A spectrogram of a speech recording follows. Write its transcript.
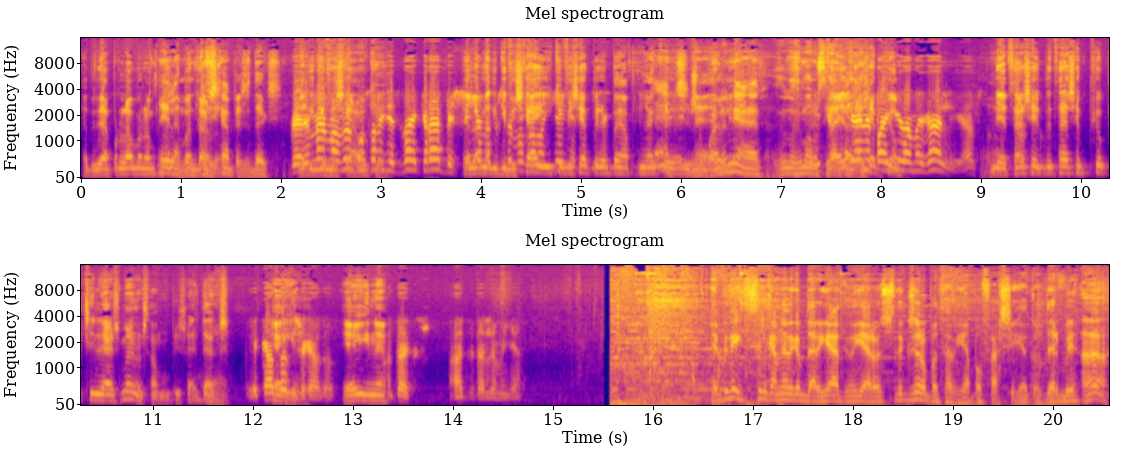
Επειδή θα προλάβω να πω Έλα, με τίποτα την άλλο. φυσικά παίζει, εντάξει. Περιμένουμε να Κηφισιά, δούμε πώς θα οκ. είναι γιατί βάει κράμπες. Έλα με την Κηφισιά, η Κηφισιά πήρε από την άκρη Εντάξει, ναι, ισοπαλία. ναι, θα το θυμόμαστε. Καλή. για Είναι πάντα. σε πιο- παγίδα μεγάλη. άστο. Ναι, θα είσαι, θα είσαι πιο ψηλιασμένος θα μου πεις. ε, Εντάξει. 100%. Έγινε. Εντάξει. Άντε τα λέμε, γεια. Επειδή έχεις στείλει καμιά δεκαπενταριά την ίδια ερώτηση, δεν ξέρω πότε θα βγει η απόφαση για το ντέρμπι. Α,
